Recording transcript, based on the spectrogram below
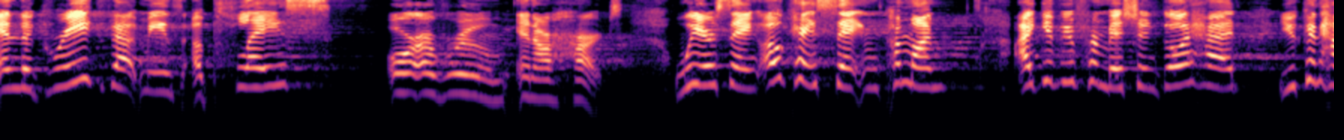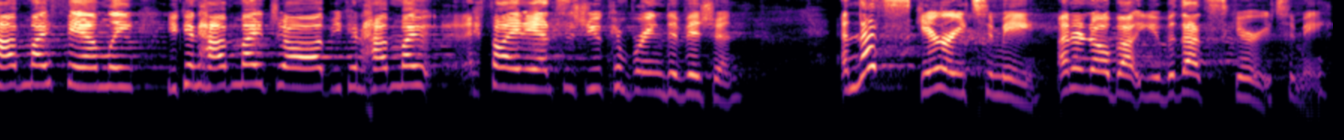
In the Greek, that means a place or a room in our heart. We are saying, okay, Satan, come on. I give you permission. Go ahead. You can have my family. You can have my job. You can have my finances. You can bring division. And that's scary to me. I don't know about you, but that's scary to me.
